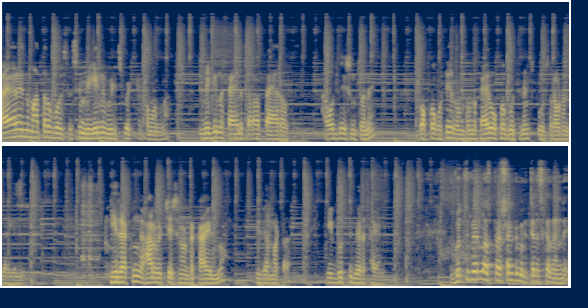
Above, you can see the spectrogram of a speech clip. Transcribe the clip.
తయారైంది మాత్రం కోల్చేసి మిగిలిన విడిచిపెట్టడం వలన మిగిలిన కాయలు తర్వాత తయారవుతాయి. ఆ ఉద్దేశంతోనే ఒక్కొక్కటి రెండు రెండు కాయలు ఒక్కొక్క గుత్తి నుంచి కూర్చురావడం జరిగింది. ఈ రకంగా హార్వెస్ట్ చేసిన కాయల్లో ఇది అన్నమాట ఈ గుత్తి బీరకాయలు గుత్తి బీరలో స్పెషాలిటీ మీకు తెలుసు కదండి?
